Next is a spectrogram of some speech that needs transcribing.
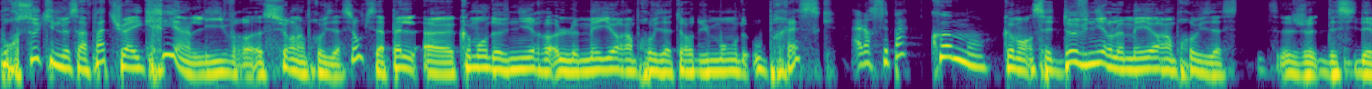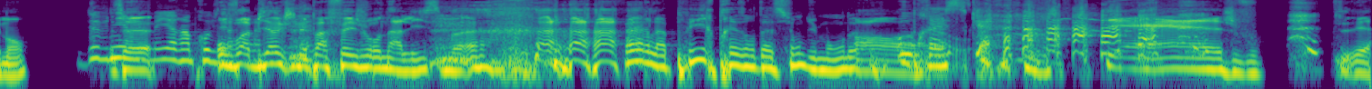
pour ceux qui ne le savent pas, tu as écrit un livre sur l'improvisation qui s'appelle euh, Comment devenir le meilleur improvisateur du monde ou presque. Alors, c'est pas comment Comment? C'est devenir le meilleur improvisateur, je- décidément. Devenir le meilleur On improvisateur. voit bien que je n'ai pas fait journalisme. Faire la pire présentation du monde. Oh. Ou presque. Yeah, je vous... Et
